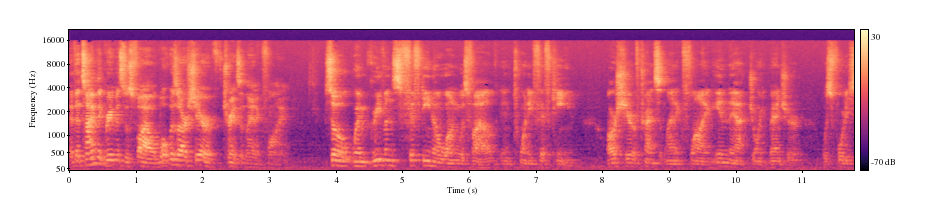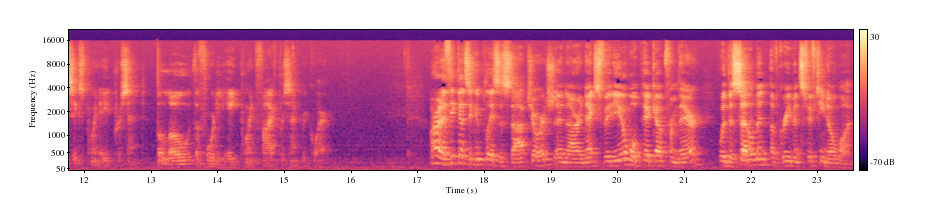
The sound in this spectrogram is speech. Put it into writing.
At the time the grievance was filed, what was our share of transatlantic flying? So, when grievance 1501 was filed in 2015, our share of transatlantic flying in that joint venture was 46.8%, below the 48.5% required. All right, I think that's a good place to stop, George. And our next video, we'll pick up from there with the settlement of Grievance 1501.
